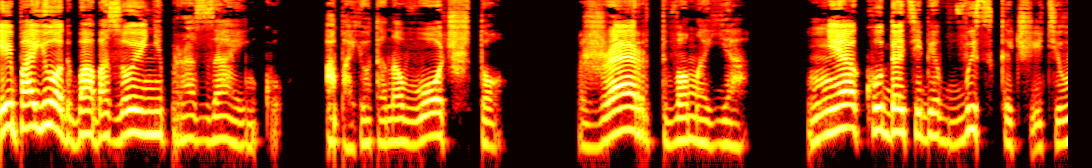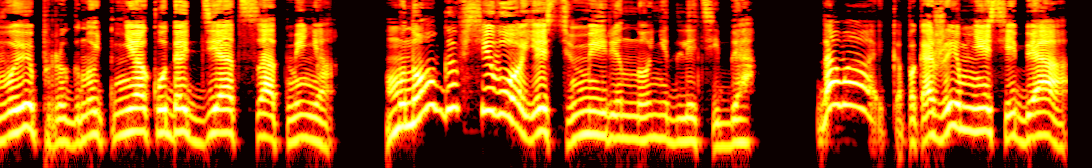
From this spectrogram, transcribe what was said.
И поет баба Зоя не про заиньку, а поет она вот что. «Жертва моя, некуда тебе выскочить, выпрыгнуть, некуда деться от меня. Много всего есть в мире, но не для тебя. Давай-ка покажи мне себя,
